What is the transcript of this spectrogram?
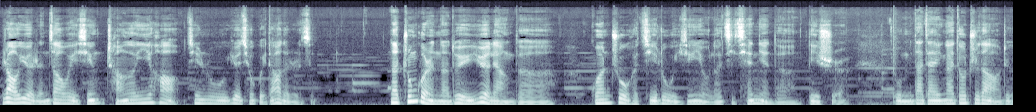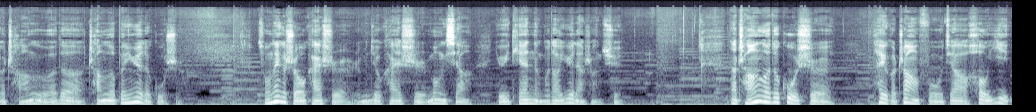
绕月人造卫星嫦娥一号进入月球轨道的日子。那中国人呢，对于月亮的关注和记录已经有了几千年的历史。我们大家应该都知道这个嫦娥的嫦娥奔月的故事。从那个时候开始，人们就开始梦想有一天能够到月亮上去。那嫦娥的故事，她有个丈夫叫后羿。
